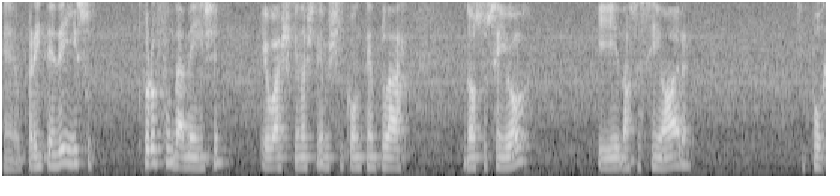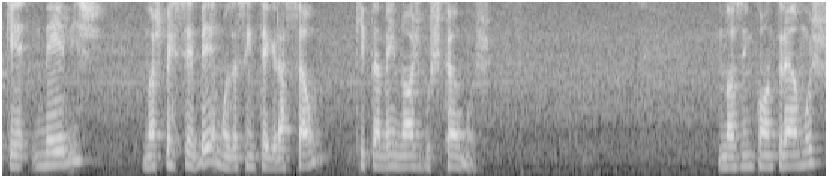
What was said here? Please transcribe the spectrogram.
é, para entender isso profundamente, eu acho que nós temos que contemplar Nosso Senhor e Nossa Senhora, porque neles nós percebemos essa integração que também nós buscamos. Nós encontramos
